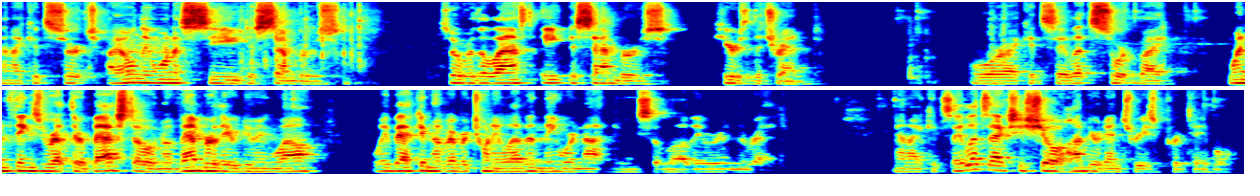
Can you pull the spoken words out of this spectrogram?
And I could search, I only want to see December's. So over the last eight December's, here's the trend. Or I could say, let's sort by when things were at their best. Oh, November, they were doing well. Way back in November 2011, they were not doing so well. They were in the red. And I could say, let's actually show 100 entries per table.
